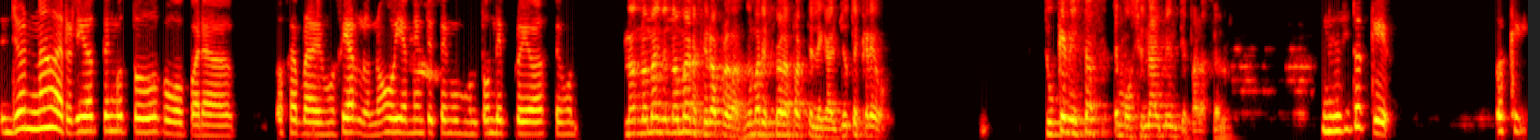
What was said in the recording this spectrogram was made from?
Yo nada, en realidad tengo todo como para, o sea, para denunciarlo, ¿no? Obviamente tengo un montón de pruebas, tengo, No, no, me, no me refiero a pruebas, no me refiero a la parte legal, yo te creo. ¿Tú qué necesitas emocionalmente para hacerlo? Necesito que, o que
